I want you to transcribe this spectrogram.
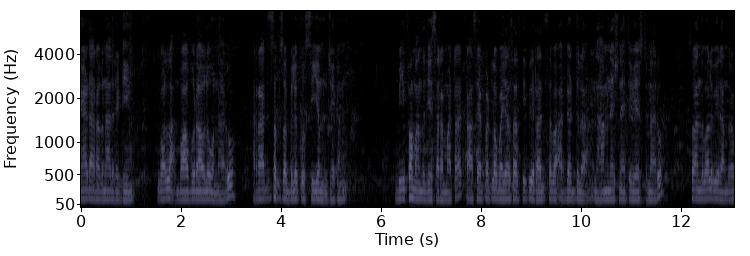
మేడ రఘునాథ్ రెడ్డి గొల్ల బాబురావులు ఉన్నారు. రాజ్యసభ సభ్యులకు సీఎం జగన్. బీఫామ్ అందజేశారన్నమాట. కాసేపట్లో వైఎస్ఆర్సీపీ రాజ్యసభ అభ్యర్థుల నామినేషన్ అయితే వేస్తున్నారు. సో అందువల్ల వీరందరూ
